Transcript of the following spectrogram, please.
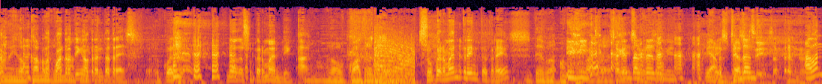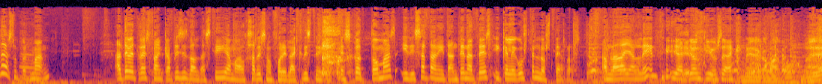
a mi, del canvi A la 4 tinc el climàtic. 33. Quatre- No, de Superman, dic. Ah. El 4 té... Superman 33. té... I mig. Segueix, 33 i mig. Ja, Fes. Doncs, Sí, centrem-nos. a banda de Superman, a TV3 fan Capricis del destí amb el Harrison Ford i la Kristen Scott Thomas i dissabte a nit Antena 3 i que le gusten los perros amb la Diane Lane i el John Cusack. Mira que maco, eh?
